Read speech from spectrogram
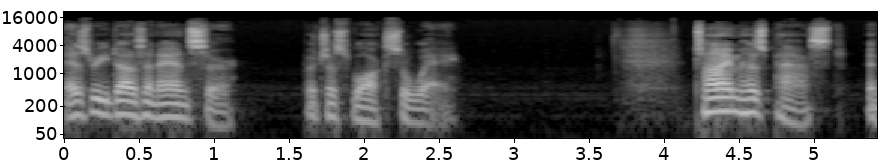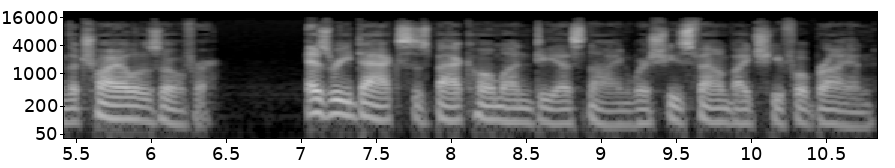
Ezri doesn't answer, but just walks away. Time has passed, and the trial is over. Ezri Dax is back home on DS9, where she's found by Chief O'Brien.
